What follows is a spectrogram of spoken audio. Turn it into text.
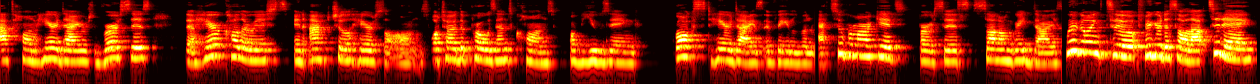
at-home hair dyers versus the hair colorists in actual hair salons. What are the pros and cons of using boxed hair dyes available at supermarkets versus salon grade dyes. We're going to figure this all out today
